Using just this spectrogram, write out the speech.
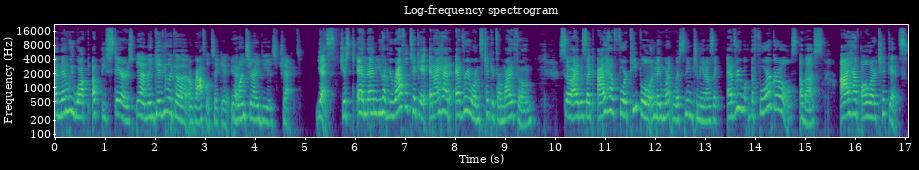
and then we walked up these stairs. Yeah, and they give you like a, a raffle ticket Yeah. once your ID is checked. Yes, just and then you have your raffle ticket, and I had everyone's tickets on my phone. So I was like, I have four people, and they weren't listening to me, and I was like, every the four girls of us, I have all our tickets,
